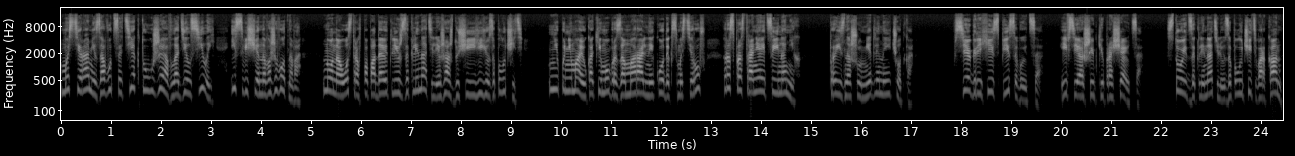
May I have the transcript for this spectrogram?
Мастерами зовутся те, кто уже овладел силой из священного животного, но на остров попадают лишь заклинатели, жаждущие ее заполучить. Не понимаю, каким образом моральный кодекс мастеров распространяется и на них. Произношу медленно и четко. Все грехи списываются и все ошибки прощаются. Стоит заклинателю заполучить в аркан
